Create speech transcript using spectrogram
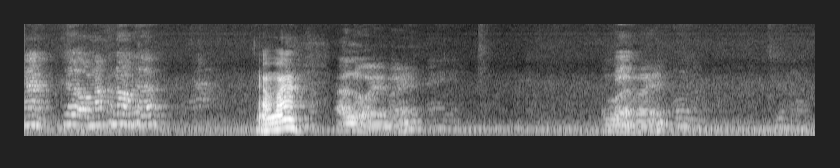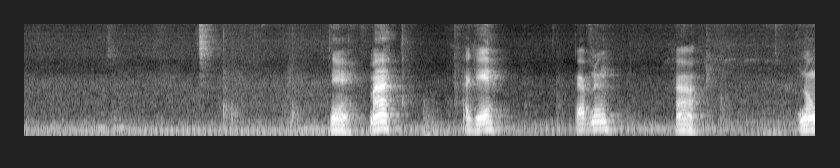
นั่นเธอออกมาข้างนอกเธอเอามาอร่อยไหม อร่อยไหมโอ้ยชื่ออะไรนี่มาโอเคแป๊บหนึงอ้าวน้อง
